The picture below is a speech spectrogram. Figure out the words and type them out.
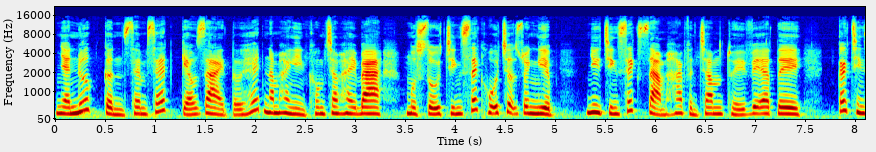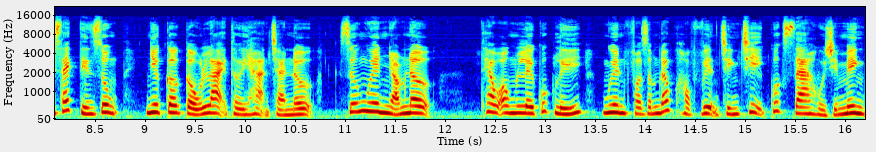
nhà nước cần xem xét kéo dài tới hết năm 2023 một số chính sách hỗ trợ doanh nghiệp như chính sách giảm 2% thuế VAT, các chính sách tín dụng như cơ cấu lại thời hạn trả nợ, giữ nguyên nhóm nợ, theo ông Lê Quốc Lý, nguyên Phó Giám đốc Học viện Chính trị Quốc gia Hồ Chí Minh,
